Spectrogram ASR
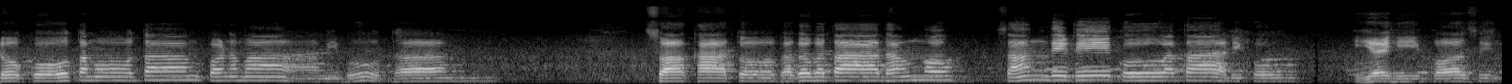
लोकोत्तमोतां प्रणमामि बुद्धम् स्वाखातो भगवता धम्मो सन्दिठेको अकालिको यहि पशिकोपणेको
